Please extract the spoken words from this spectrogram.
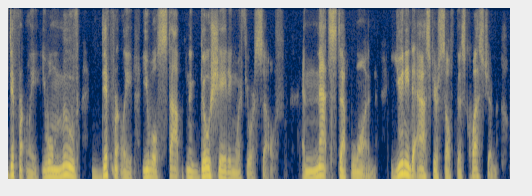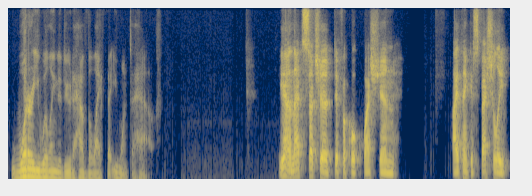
differently. You will move differently. You will stop negotiating with yourself. And that's step one. You need to ask yourself this question What are you willing to do to have the life that you want to have? Yeah, and that's such a difficult question. I think, especially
